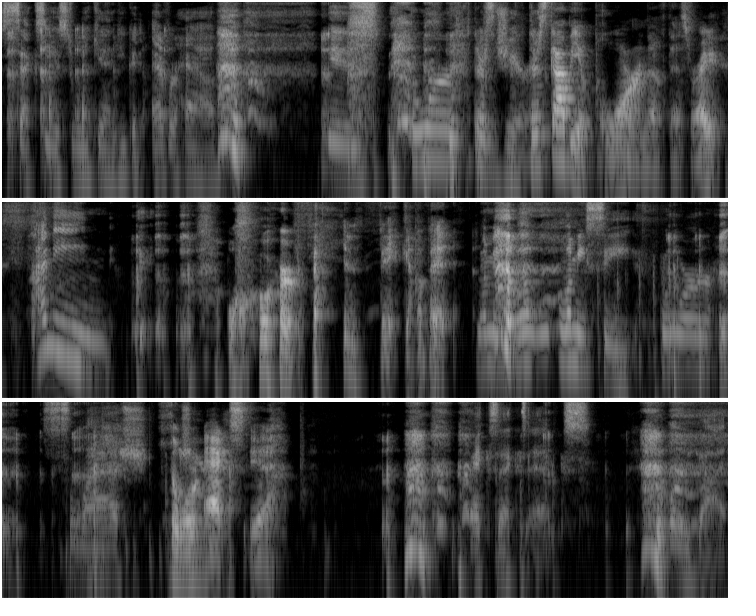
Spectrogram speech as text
sexiest weekend you could ever have is Thor there's and Jareth. there's got to be a porn of this, right? I mean, or fanfic of it. let me let, let me see. Thor slash Thor Jareth. X, yeah. XXX. What do we got?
